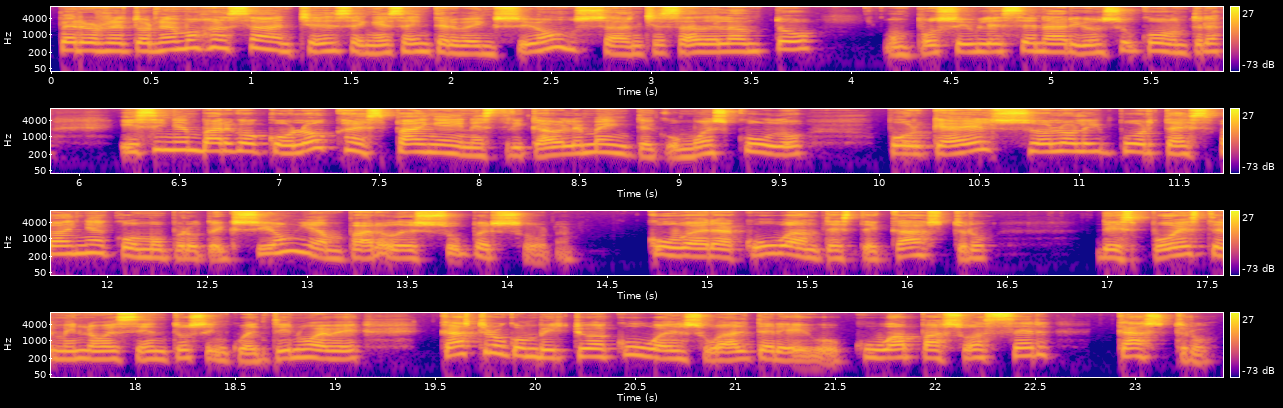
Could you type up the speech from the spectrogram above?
Pero retornemos a Sánchez. En esa intervención, Sánchez adelantó un posible escenario en su contra y sin embargo coloca a España inextricablemente como escudo porque a él solo le importa a España como protección y amparo de su persona. Cuba era Cuba antes de Castro. Después de 1959, Castro convirtió a Cuba en su alter ego. Cuba pasó a ser Castro.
